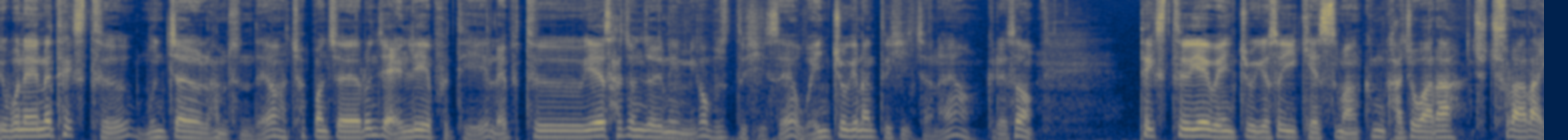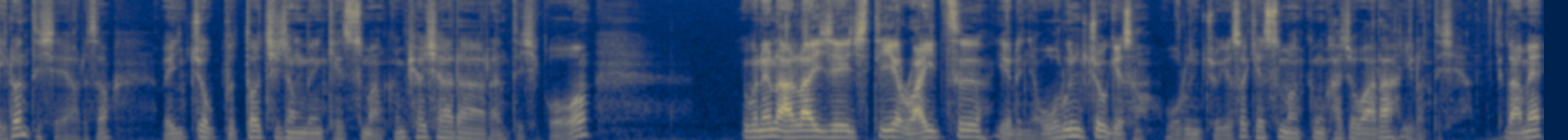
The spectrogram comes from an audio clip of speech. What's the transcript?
이번에는 텍스트 문자열 함수인데요. 첫 번째로 이제 left, left의 사전적인 의미가 무슨 뜻이 있어요? 왼쪽이라는 뜻이 있잖아요. 그래서 텍스트의 왼쪽에서 이 개수만큼 가져와라, 추출하라 이런 뜻이에요. 그래서 왼쪽부터 지정된 개수만큼 표시하라라는 뜻이고 이번에는 RIGHT right 얘는요 오른쪽에서 오른쪽에서 개수만큼 가져와라 이런 뜻이에요. 그 다음에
